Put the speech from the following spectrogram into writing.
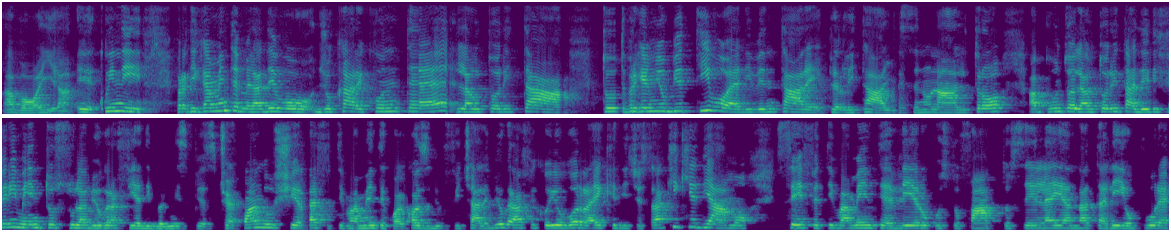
A voglia. E quindi praticamente me la devo giocare con te, l'autorità, tut- perché il mio obiettivo è diventare per l'Italia, se non altro, appunto l'autorità di riferimento sulla biografia di Britney Spears. Cioè, quando uscirà effettivamente qualcosa di ufficiale biografico, io vorrei che dicesse a chi chiediamo se effettivamente è vero questo fatto, se lei è andata lì, oppure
